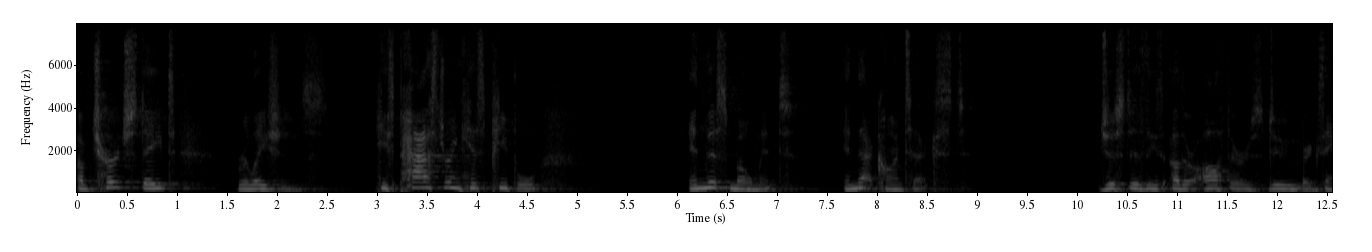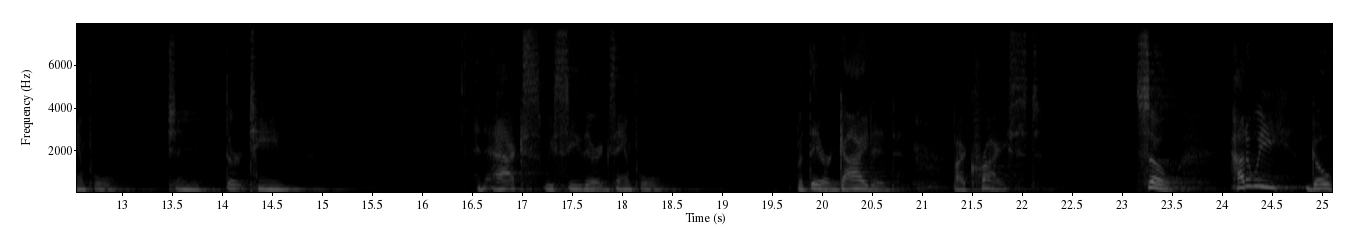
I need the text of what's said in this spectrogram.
of church state relations. He's pastoring his people in this moment, in that context, just as these other authors do. For example, in 13, in Acts, we see their example, but they are guided by Christ. So, how do we go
